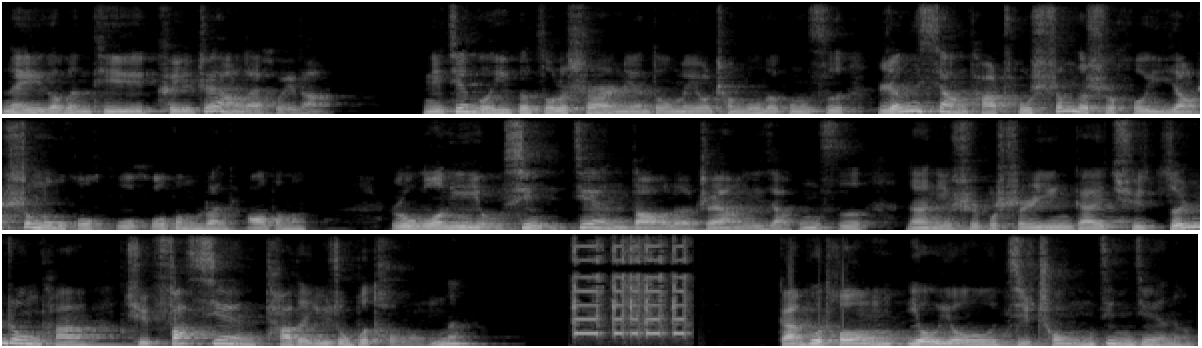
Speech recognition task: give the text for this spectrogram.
那个问题可以这样来回答：你见过一个做了十二年都没有成功的公司，仍像他出生的时候一样生龙活虎、活蹦乱跳的吗？如果你有幸见到了这样一家公司，那你是不是应该去尊重它，去发现它的与众不同呢？敢不同又有几重境界呢？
